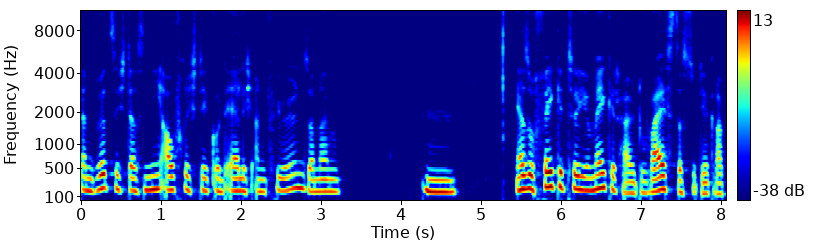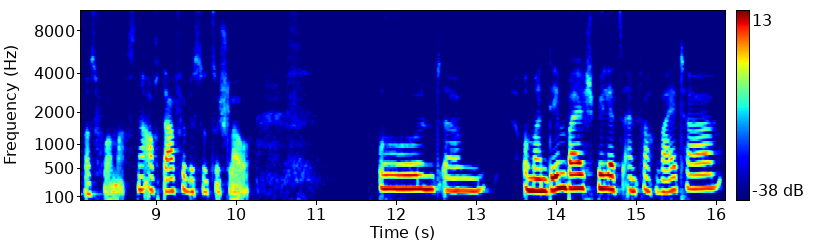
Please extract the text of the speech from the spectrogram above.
dann wird sich das nie aufrichtig und ehrlich anfühlen, sondern mh, hm, ja, so fake it till you make it halt. Du weißt, dass du dir gerade was vormachst. Ne? Auch dafür bist du zu schlau. Und ähm, um an dem Beispiel jetzt einfach weiter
